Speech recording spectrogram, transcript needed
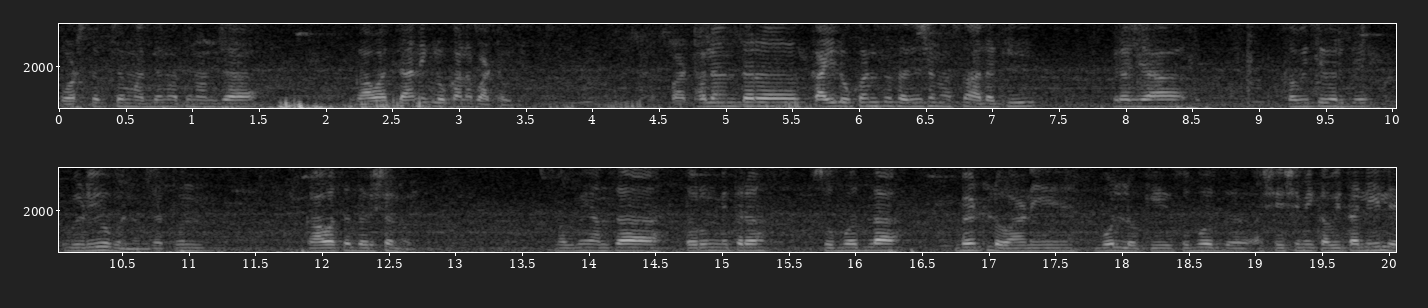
व्हॉट्सअपच्या माध्यमातून आमच्या गावातल्या अनेक लोकांना पाठवली. पाठवल्यानंतर काही लोकांचं सजेशन असं आलं की विराज या कवितेवरती एक व्हिडिओ बनव ज्यातून गावाचं दर्शन होईल. मग मी आमचा तरुण मित्र सुबोधला भेटलो आणि बोललो की सुबोध अशी अशी मी कविता लिहिली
